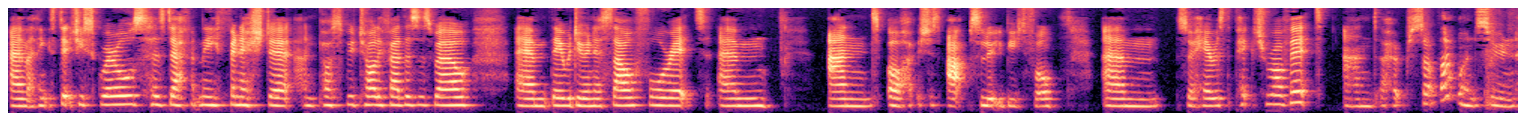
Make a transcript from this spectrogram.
Um, I think Stitchy Squirrels has definitely finished it and possibly Charly Feathers as well. Um, they were doing a sale for it um, and oh, it's just absolutely beautiful. Um, so here is the picture of it and I hope to start that one soon.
